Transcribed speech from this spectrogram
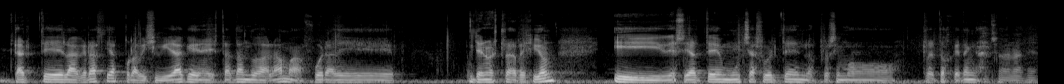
darte las gracias por la visibilidad que estás dando a Lama fuera de, de nuestra región y desearte mucha suerte en los próximos retos que tengas. Muchas gracias.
